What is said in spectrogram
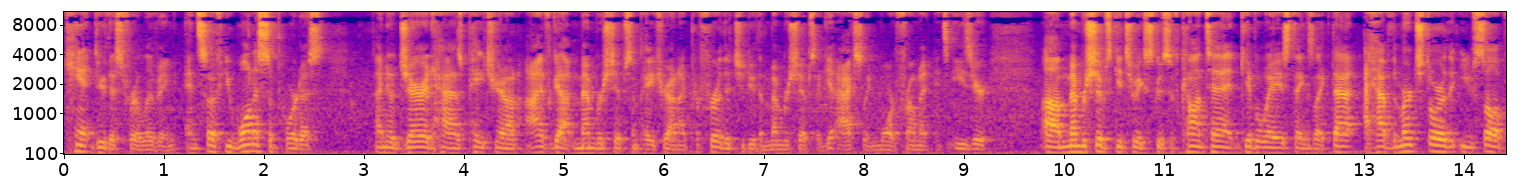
Can't do this for a living. And so if you want to support us, I know Jared has Patreon. I've got memberships in Patreon. I prefer that you do the memberships. I get actually more from it. It's easier. Um, memberships get you exclusive content, giveaways, things like that. I have the merch store that you saw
